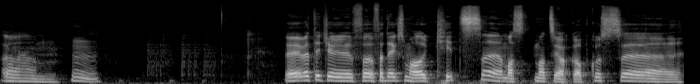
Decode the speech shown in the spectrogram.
Um, Jeg vet ikke, for, for deg som har kids, eh, Mats, Jakob, hvordan eh,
